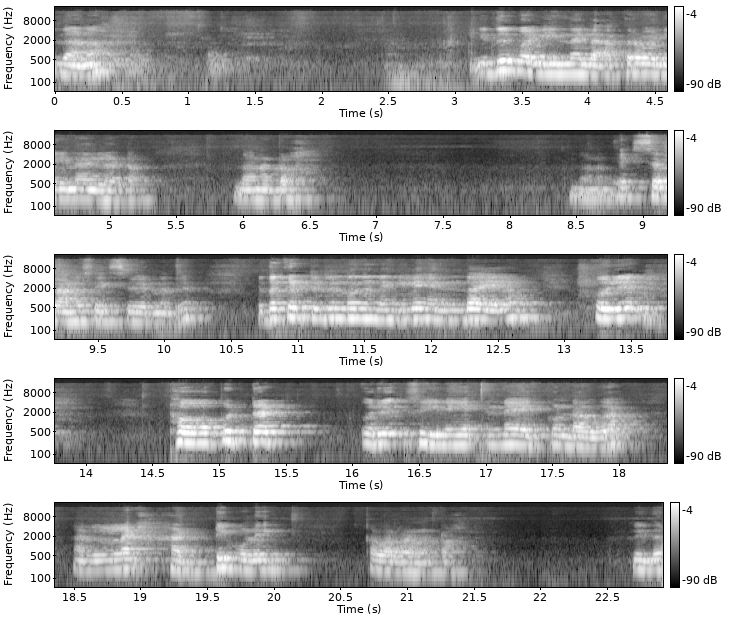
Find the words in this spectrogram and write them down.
ഇതാണ്. ഇത് വലിയുന്നല്ല അത്ര വലിയണല്ല കേട്ടോ. ഇതാണ് കേട്ടോ. എൽ ആണ് സൈസ് വരുന്നത്. ഇതൊക്കെ ഇട്ടിട്ടുണ്ടെന്നുണ്ടെങ്കിൽ എന്തായാലും ഒരു ടോപ്പ് ഇട്ട ഒരു ഫീലിംഗ് തന്നെ ആയിരിക്കും ഉണ്ടാവുക. നല്ല അടിപൊളി കളറാണ് കേട്ടോ. ഇത്.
